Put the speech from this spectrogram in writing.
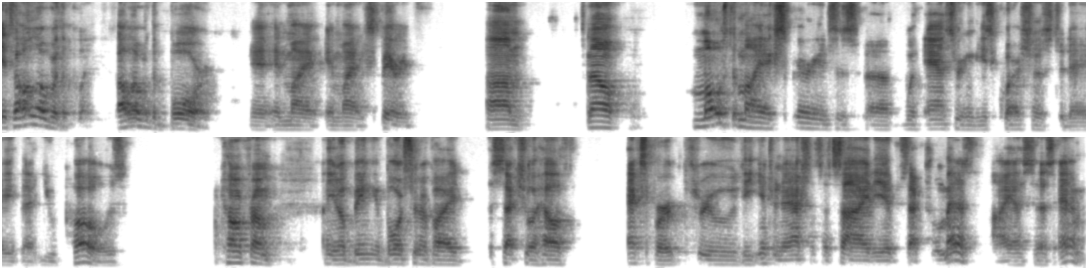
it's all over the place, all over the board in, in my in my experience. Um, now, most of my experiences uh, with answering these questions today that you pose come from, you know, being a board certified sexual health expert through the International Society of Sexual Medicine, ISSM.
